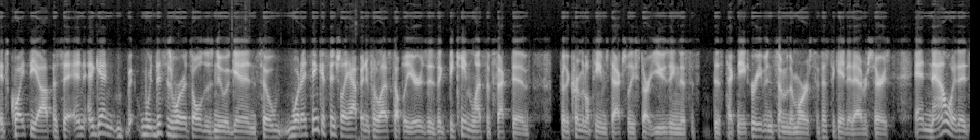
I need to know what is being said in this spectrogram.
It's quite the opposite. And again, this is where it's old is new again. So what I think essentially happened for the last couple of years is it became less effective for the criminal teams to actually start using this this technique, or even some of the more sophisticated adversaries. And now what it's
